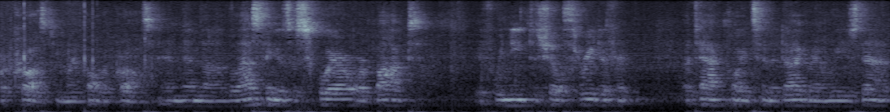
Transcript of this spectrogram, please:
or crossed, you might call it crossed. And then uh, the last thing is a square or box. If we need to show three different attack points in a diagram, we use that.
